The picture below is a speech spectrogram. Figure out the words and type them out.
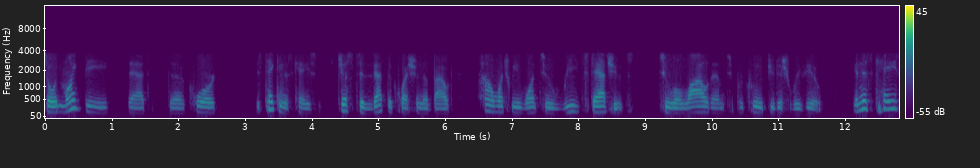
So it might be that the court is taking this case just to vet the question about how much we want to read statutes to allow them to preclude judicial review. In this case,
